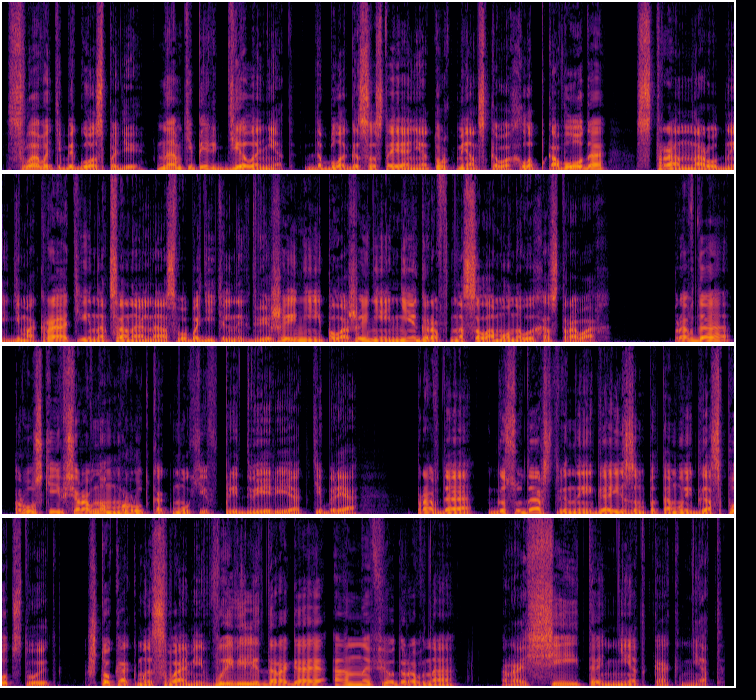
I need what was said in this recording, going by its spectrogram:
Слава тебе, Господи! Нам теперь дела нет до благосостояния туркменского хлопковода, стран народной демократии, национально-освободительных движений и положения негров на Соломоновых островах. Правда, русские все равно мрут, как мухи в преддверии октября. Правда, государственный эгоизм потому и господствует, что, как мы с вами вывели, дорогая Анна Федоровна, России-то нет как нет.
